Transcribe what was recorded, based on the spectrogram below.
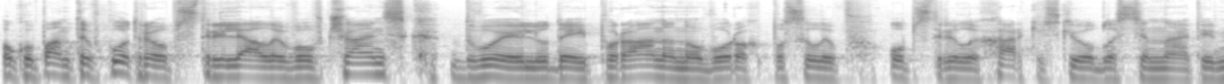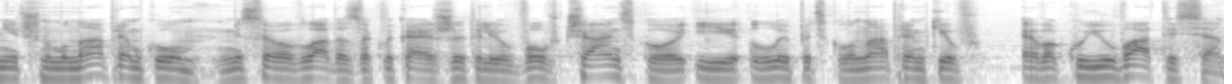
Окупанти вкотре обстріляли Вовчанськ. Двоє людей поранено. Ворог посилив обстріли Харківської області на північному напрямку. Місцева влада закликає жителів Вовчанського і Липецького напрямків евакуюватися.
